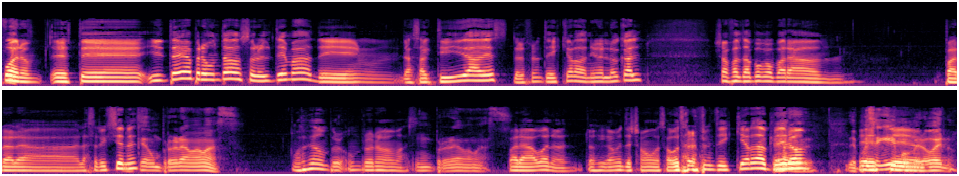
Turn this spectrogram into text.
Bueno, este, y te había preguntado sobre el tema de mm, las actividades del Frente de Izquierda a nivel local. Ya falta poco para, mm, para la- las Nos elecciones. queda un programa más. Nos queda un, pro- un programa más. Un programa más. Para, bueno, lógicamente ya vamos a votar al Frente de Izquierda, pero... Después este, seguimos, pero bueno.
